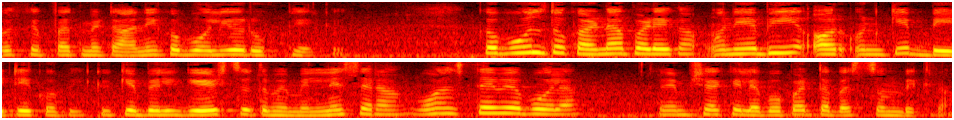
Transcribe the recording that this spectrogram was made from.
वह खिफत मिटाने को बोली और रुख गई कबूल तो करना पड़ेगा उन्हें भी और उनके बेटे को भी, क्योंकि बिल गेट्स तो तुम्हें मिलने से रहा, वो हँसते हुए बोला, रिमशा के लबों पर तबस्सुम बिखरा।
